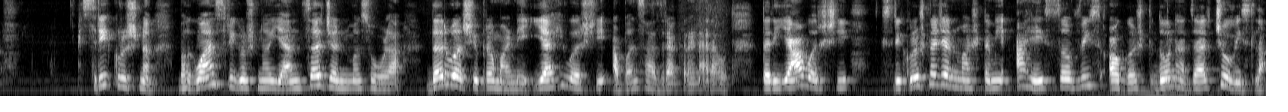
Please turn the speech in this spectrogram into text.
श्रीकृष्ण भगवान श्रीकृष्ण यांचा जन्म सोहळा दरवर्षीप्रमाणे याही वर्षी आपण साजरा करणार आहोत. तर यावर्षी श्रीकृष्ण जन्माष्टमी आहे सव्वीस ऑगस्ट दोन हजार चोवीसला.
